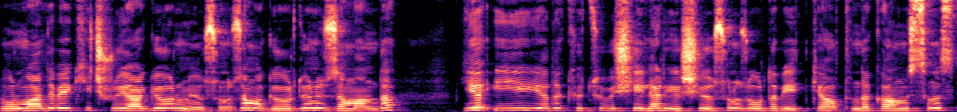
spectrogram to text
Normalde belki hiç rüya görmüyorsunuz ama gördüğünüz zaman da ya iyi ya da kötü bir şeyler yaşıyorsunuz. Orada bir etki altında kalmışsınız.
